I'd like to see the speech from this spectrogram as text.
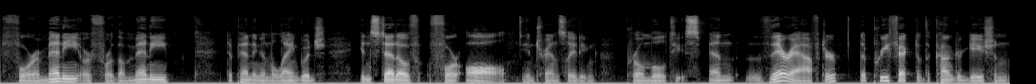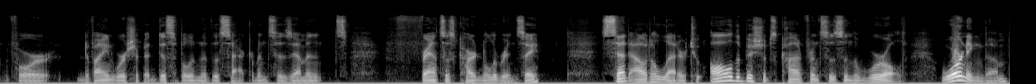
for many or for the many, depending on the language, instead of for all in translating pro multis. And thereafter, the prefect of the Congregation for Divine Worship and Discipline of the Sacraments, His Eminence Francis Cardinal Arinze, sent out a letter to all the bishops' conferences in the world, warning them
